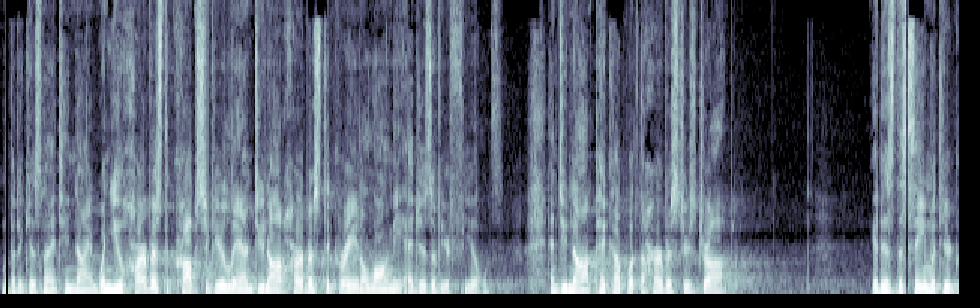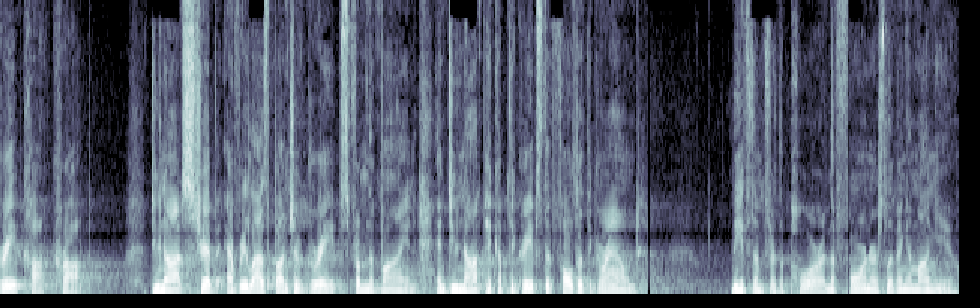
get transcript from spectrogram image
Leviticus 19:9, when you harvest the crops of your land, do not harvest the grain along the edges of your fields, and do not pick up what the harvesters drop. It is the same with your grape crop. Do not strip every last bunch of grapes from the vine, and do not pick up the grapes that fall to the ground. Leave them for the poor and the foreigners living among you.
